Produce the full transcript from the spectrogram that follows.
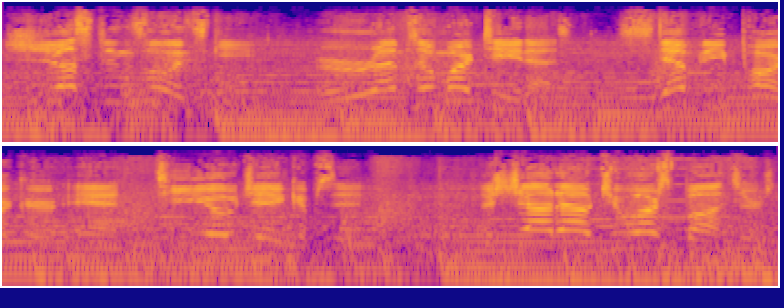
Justin Zielinski, Remzo Martinez, Stephanie Parker, and T.O. Jacobson. A shout out to our sponsors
